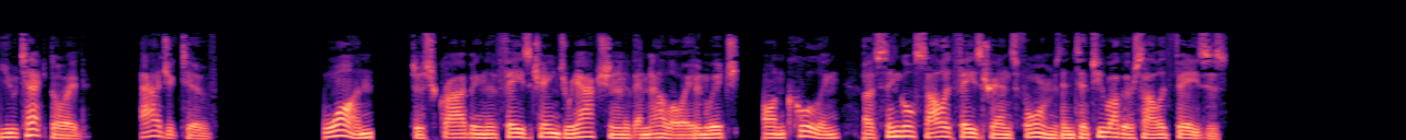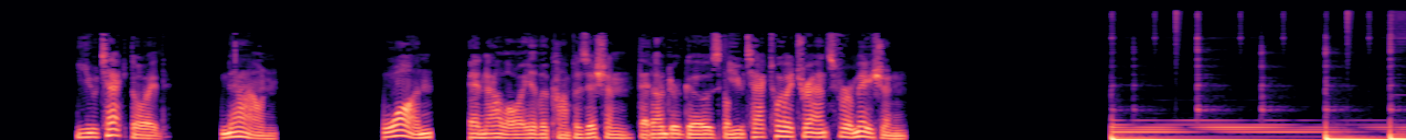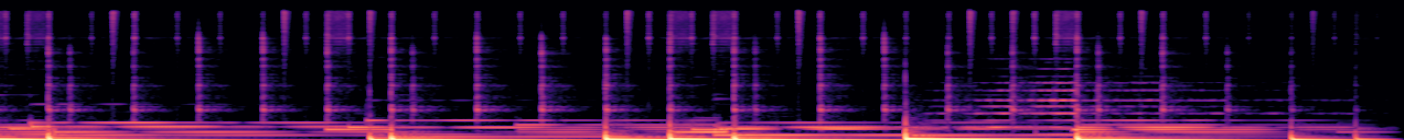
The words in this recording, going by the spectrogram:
Eutectoid. Adjective. 1. Describing the phase change reaction of an alloy in which, on cooling, a single solid phase transforms into two other solid phases. Eutectoid. Noun. 1. An alloy of a composition that undergoes the eutectoid transformation.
